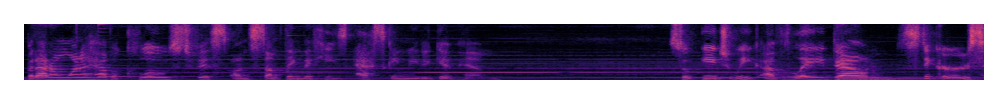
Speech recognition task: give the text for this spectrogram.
But I don't want to have a closed fist on something that He's asking me to give Him. So each week I've laid down stickers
